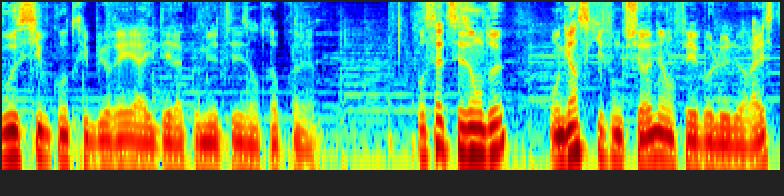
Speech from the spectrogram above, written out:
vous aussi vous contribuerez à aider la communauté des entrepreneurs. Pour cette saison 2, on garde ce qui fonctionne et on fait évoluer le reste.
